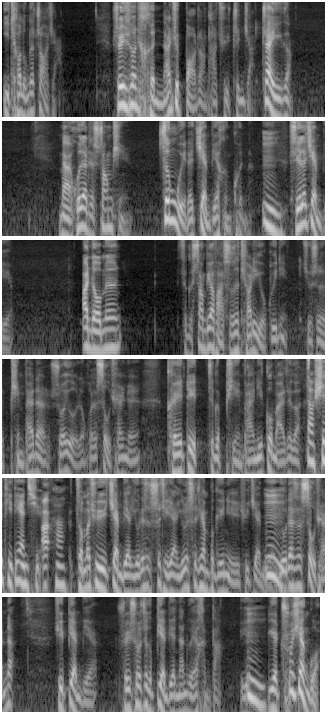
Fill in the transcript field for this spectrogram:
一条龙的造假，所以说很难去保障他去真假。再一个，买回来的商品真伪的鉴别很困难。嗯，谁来鉴别？按照我们这个商标法实施条例有规定，就是品牌的所有人或者授权人可以对这个品牌你购买这个到实体店去啊哈，怎么去鉴别？有的是实体店，有的实体店不给你去鉴别，有的是授权的去辨别，所以说这个辨别难度也很大，也嗯也出现过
